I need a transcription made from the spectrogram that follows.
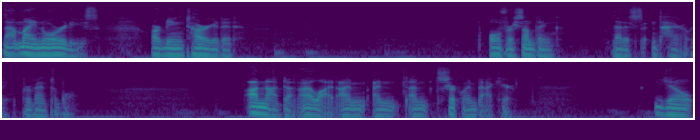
that minorities are being targeted over something that is entirely preventable. I'm not done. I lied. I'm I'm I'm circling back here. You know,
